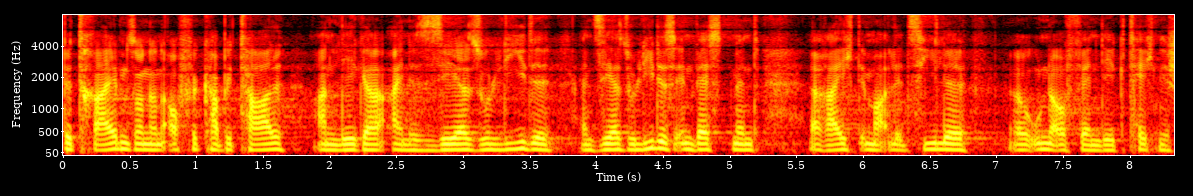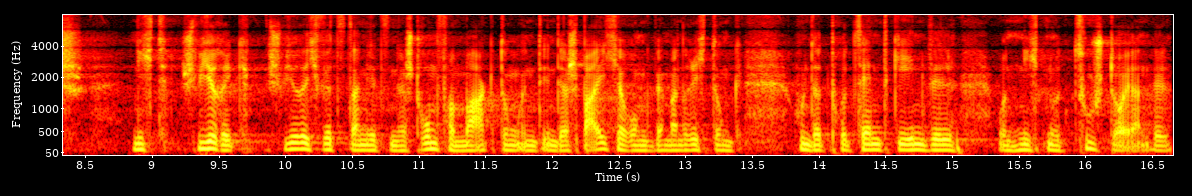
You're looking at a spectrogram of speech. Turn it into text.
Betreiben, sondern auch für Kapitalanleger eine sehr solide, ein sehr solides Investment, erreicht immer alle Ziele, äh, unaufwendig, technisch nicht schwierig. Schwierig wird es dann jetzt in der Stromvermarktung und in der Speicherung, wenn man Richtung 100 Prozent gehen will und nicht nur zusteuern will.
